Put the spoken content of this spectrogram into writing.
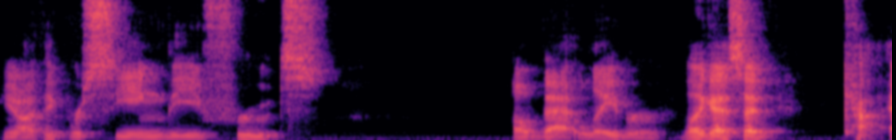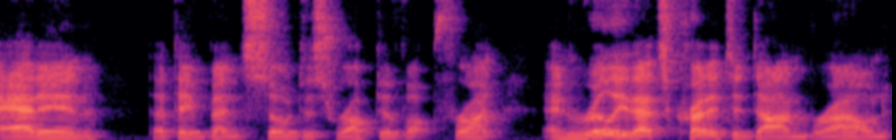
you know, I think we're seeing the fruits of that labor. Like I said, add in that they've been so disruptive up front, and really that's credit to Don Brown.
